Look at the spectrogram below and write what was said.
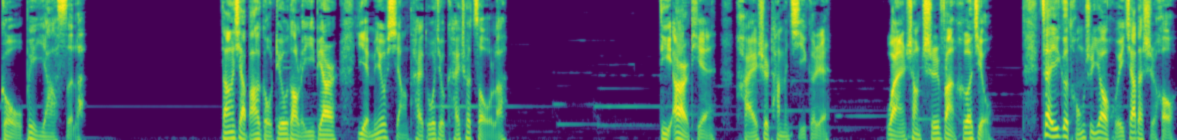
狗被压死了。当下把狗丢到了一边，也没有想太多，就开车走了。第二天还是他们几个人。晚上吃饭喝酒，在一个同事要回家的时候，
